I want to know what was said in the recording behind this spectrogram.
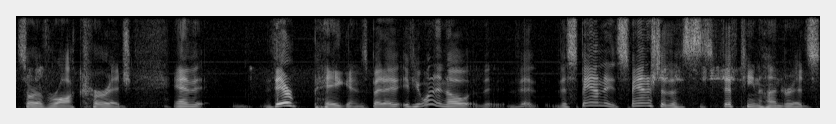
sort of raw courage. And they're pagans, but uh, if you want to know the, the, the Spanish, Spanish of the 1500s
